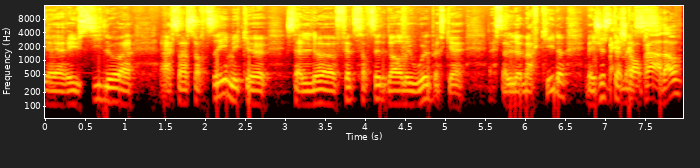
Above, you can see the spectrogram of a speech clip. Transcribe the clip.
il a réussi là, à, à s'en sortir, mais que ça l'a fait sortir d'Hollywood parce que ça l'a marqué. Là. Mais justement, Ben, je comprends.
